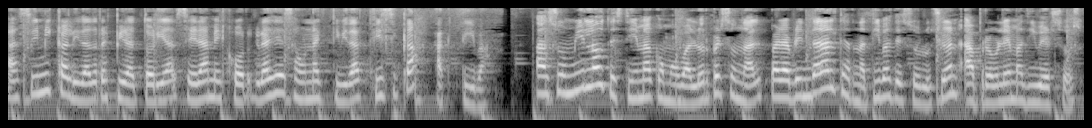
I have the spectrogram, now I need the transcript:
Así mi calidad respiratoria será mejor gracias a una actividad física activa. Asumir la autoestima como valor personal para brindar alternativas de solución a problemas diversos.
